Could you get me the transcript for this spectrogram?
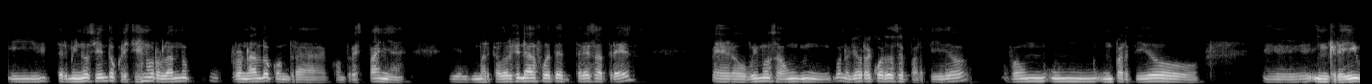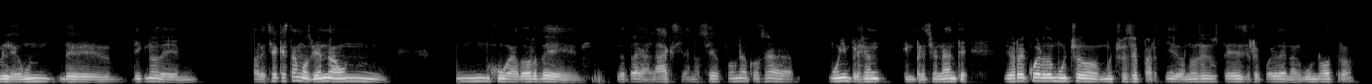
y terminó siendo Cristiano Ronaldo, Ronaldo contra, contra España. Y el marcador final fue de 3 a 3, pero vimos a un, bueno, yo recuerdo ese partido, fue un, un, partido eh, increíble, un de, digno de, parecía que estamos viendo a un, un jugador de, de, otra galaxia, no sé, fue una cosa muy impresion, impresionante. Yo recuerdo mucho, mucho ese partido, no sé si ustedes recuerdan algún otro.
